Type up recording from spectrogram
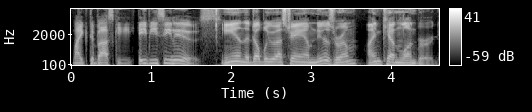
Mike Dobuski, ABC News. In the WSJM Newsroom, I'm Ken Lundberg.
